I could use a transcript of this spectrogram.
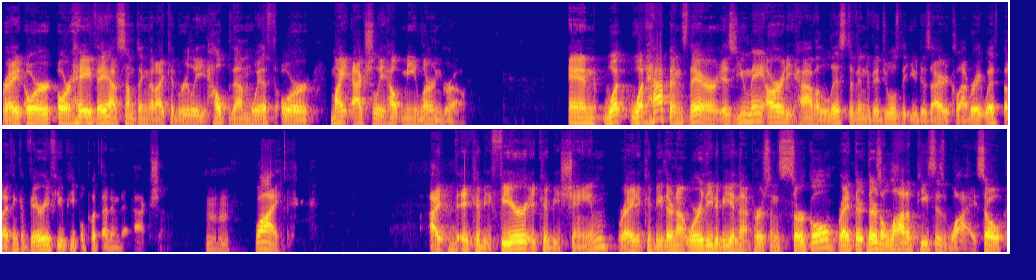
Right? Or or hey, they have something that I could really help them with or might actually help me learn grow. And what what happens there is you may already have a list of individuals that you desire to collaborate with, but I think very few people put that into action. Mm-hmm. Why? I, it could be fear, it could be shame, right? It could be they're not worthy to be in that person's circle, right? There, there's a lot of pieces why. So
